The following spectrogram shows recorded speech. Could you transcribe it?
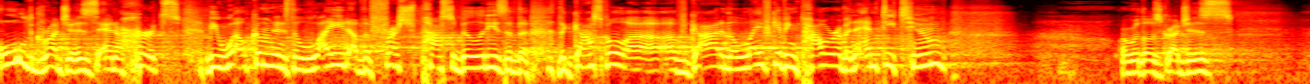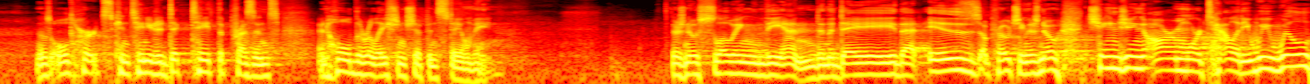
old grudges and hurts be welcomed into the light of the fresh possibilities of the, the gospel uh, of God and the life giving power of an empty tomb? Or will those grudges, those old hurts, continue to dictate the present and hold the relationship in stalemate? There's no slowing the end in the day that is approaching. There's no changing our mortality. We will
